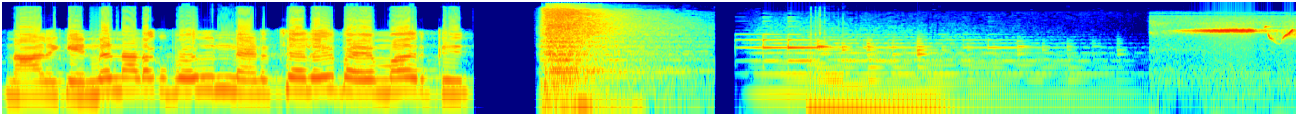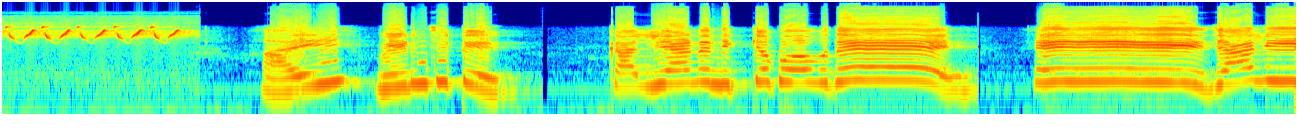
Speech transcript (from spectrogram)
நாளைக்கு என்ன நடக்க போகுதுன்னு நினைச்சாலே பயமா இருக்கு. ஐ விடிஞ்சிட்டு. கல்யாணம் நிக்க போகுதே. ஏய் ஜாலி.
